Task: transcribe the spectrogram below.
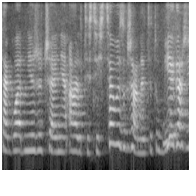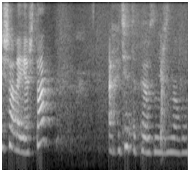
tak ładnie życzenia? Ale ty jesteś cały zgrzany, ty tu biegasz i szalejesz, tak? A gdzie ty pełzniesz znowu?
